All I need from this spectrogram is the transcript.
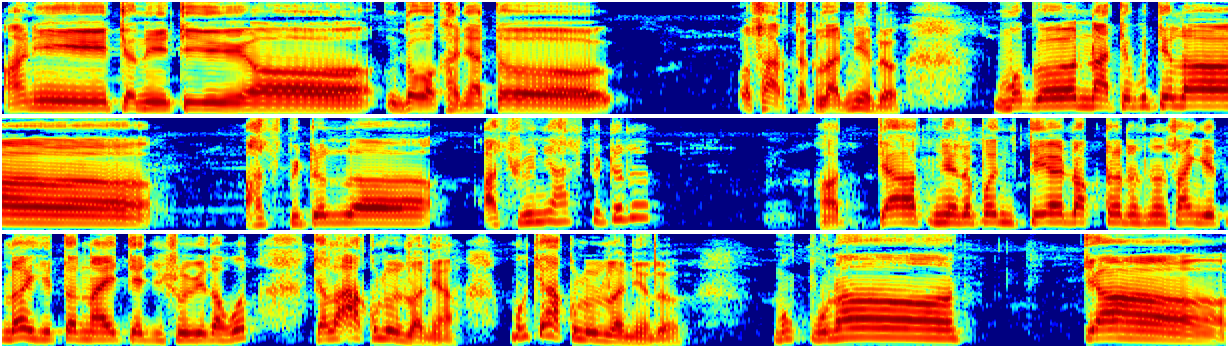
आणि त्याने ती दवाखान्यात सार्थकला नेलं. मग अं, नातेपुतेला हॉस्पिटल अश्विनी हॉस्पिटल? हां त्यात नेलं. पण ते डॉक्टरनं सांगितलं इथं नाही त्याची सुविधा होत. त्याला अकलूजला न्या. मग ते अकलूजला नेलं. मग पुन्हा त्या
